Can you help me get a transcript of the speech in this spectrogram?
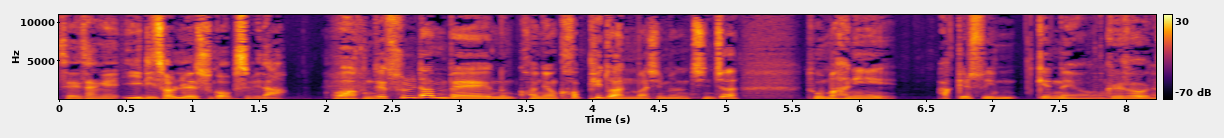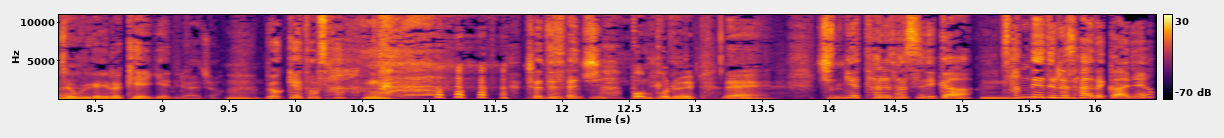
세상에 일이 설렐 수가 없습니다. 와 근데 술 담배는커녕 커피도 안 마시면 진짜 돈 많이 아낄 수 있겠네요. 그래서 이제 네. 우리가 이렇게 얘기해드려야죠. 음. 몇개 더 사. 전태산 씨. 뽐뿌를 네. 진게타를 샀으니까 음. 상대들을 사야 될 거 아니에요?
